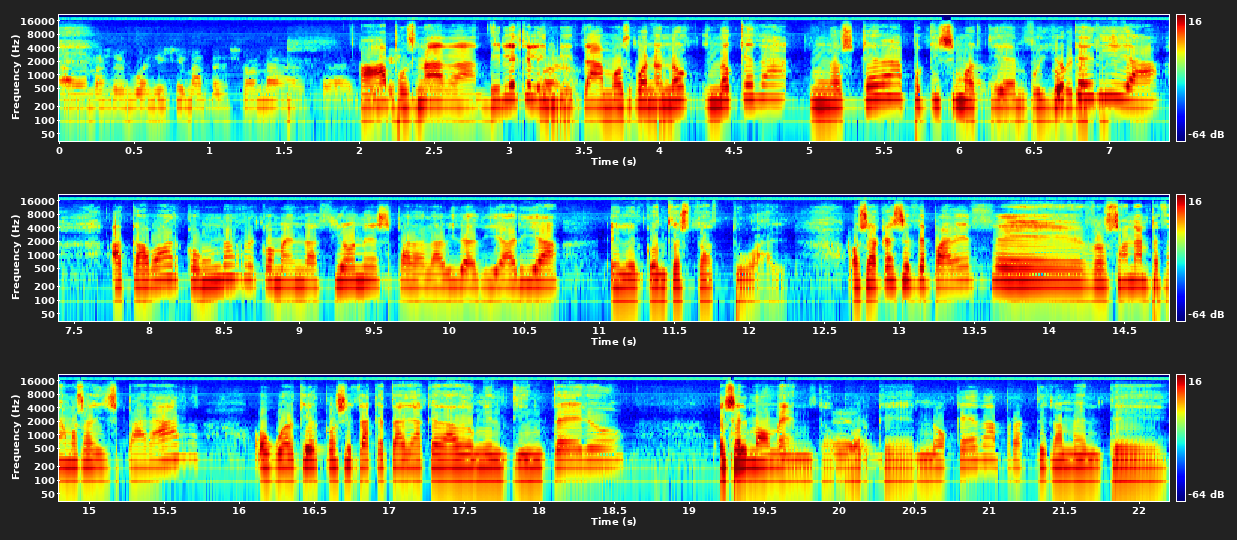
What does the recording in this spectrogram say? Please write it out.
además es buenísima persona. o sea, que- Ah, pues nada, dile que le Bueno. invitamos. Bueno, no, no queda, nos queda poquísimo tiempo. Y cinco yo minutos. quería acabar con unas recomendaciones para la vida diaria en el contexto actual. O sea que si te parece, Rosana, empezamos a disparar o cualquier cosita que te haya quedado en el tintero. Es el momento, Eh. porque no queda prácticamente...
